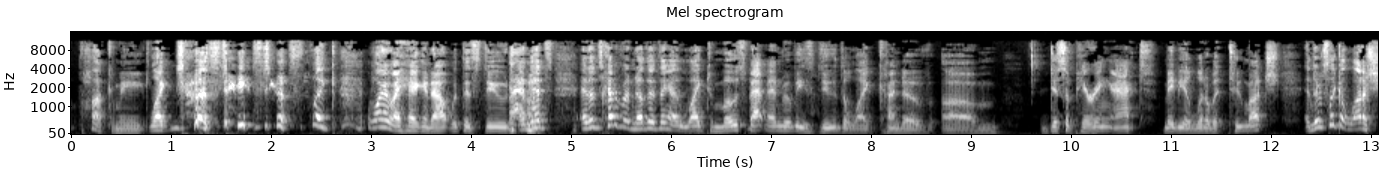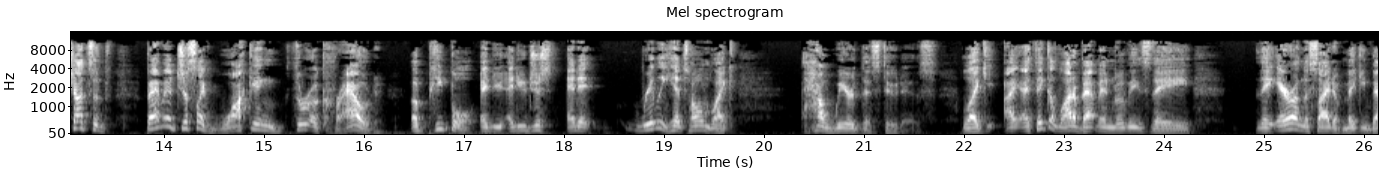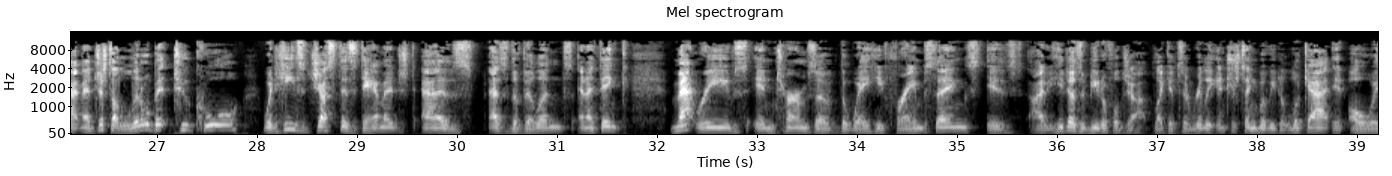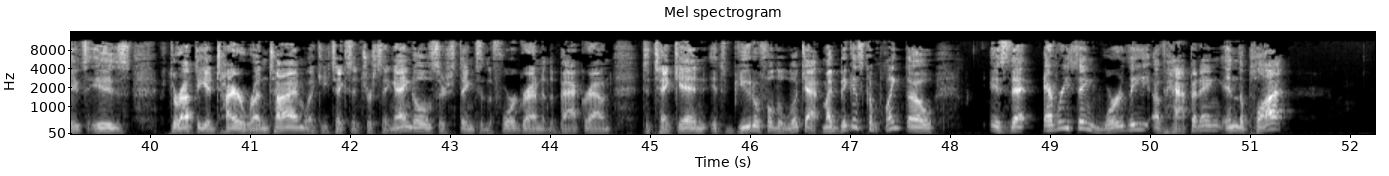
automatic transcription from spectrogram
"Fuck me!" Like, just he's just like, "Why am I hanging out with this dude?" And that's and that's kind of another thing I liked. Most Batman movies do the like kind of um disappearing act, maybe a little bit too much. And there's like a lot of shots of Batman just like walking through a crowd of people, and you and you just and it really hits home like how weird this dude is. Like I, I think a lot of Batman movies they they err on the side of making Batman just a little bit too cool when he's just as damaged as as the villains. And I think Matt Reeves, in terms of the way he frames things, is I, he does a beautiful job. Like it's a really interesting movie to look at. It always is throughout the entire runtime. Like he takes interesting angles. There's things in the foreground and the background to take in. It's beautiful to look at. My biggest complaint, though, is that everything worthy of happening in the plot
